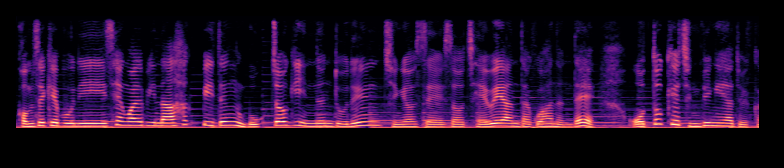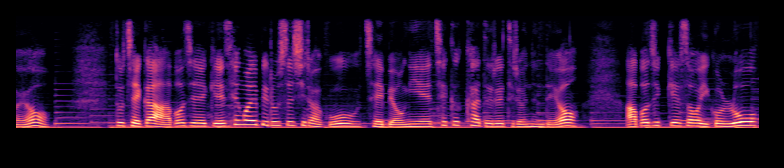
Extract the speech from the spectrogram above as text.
검색해보니 생활비나 학비 등 목적이 있는 돈은 증여세에서 제외한다고 하는데 어떻게 증빙해야 될까요? 또 제가 아버지에게 생활비로 쓰시라고 제 명의의 체크카드를 드렸는데요. 아버지께서 이걸로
